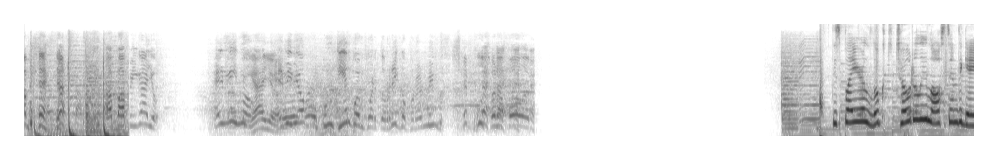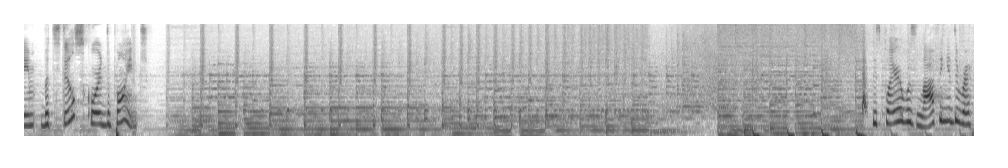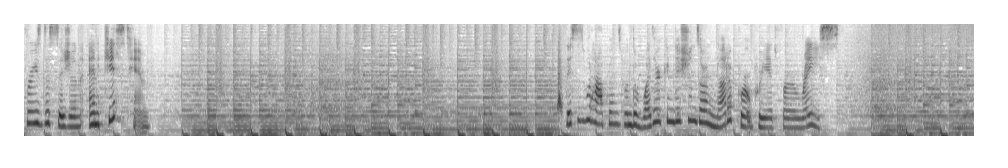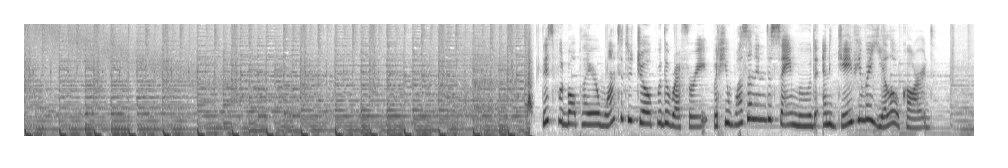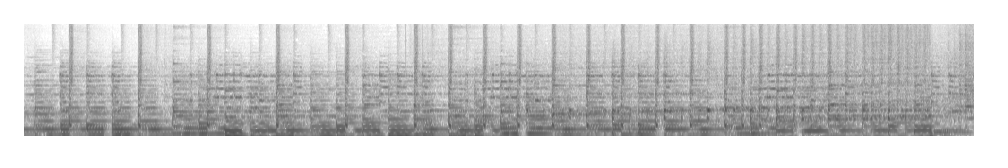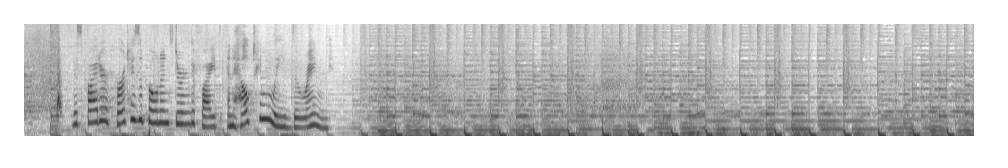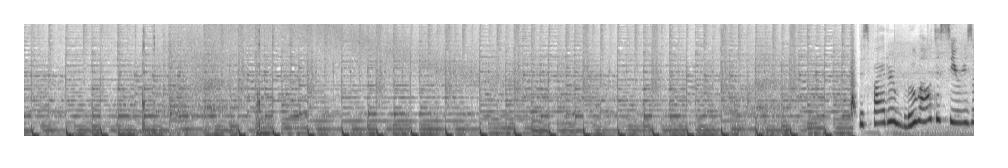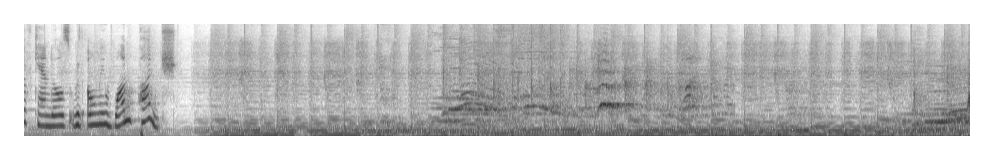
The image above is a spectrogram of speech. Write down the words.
Él vivió un tiempo en Puerto Rico, pero él mismo se puso. This player looked totally lost in the game, but still scored the point. This player was laughing at the referee's decision and kissed him. This is what happens when the weather conditions are not appropriate for a race. This football player wanted to joke with the referee, but he wasn't in the same mood and gave him a yellow card. The fighter hurt his opponent during the fight and helped him leave the ring. Fighter blew out a series of candles with only one punch.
